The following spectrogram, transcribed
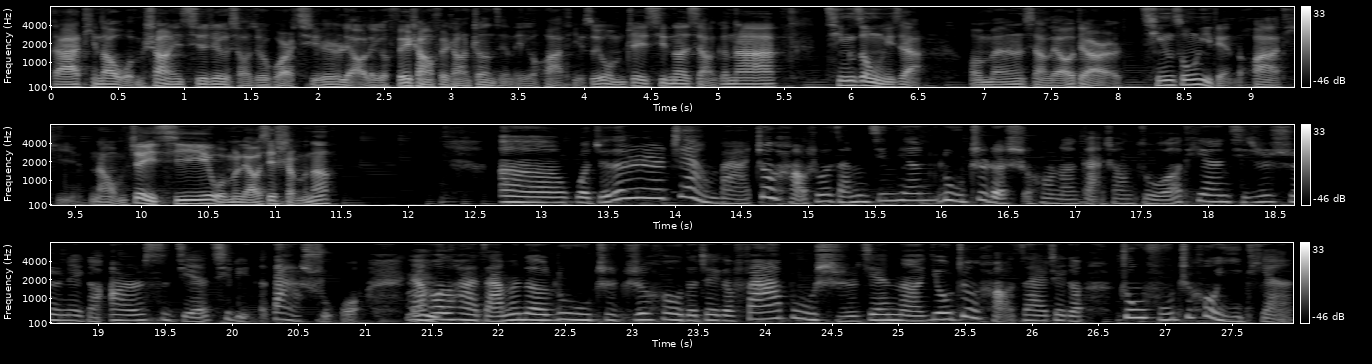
大家听到我们上一期的这个小酒馆，其实是聊了一个非常非常正经的一个话题，所以我们这期呢想跟大家轻松一下，我们想聊点轻松一点的话题。那我们这一期我们聊些什么呢？嗯，我觉得是这样吧，正好说咱们今天录制的时候呢，赶上昨天其实是那个二十四节气里的大暑，然后的话，咱们的录制之后的这个发布时间呢，又正好在这个中伏之后一天，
